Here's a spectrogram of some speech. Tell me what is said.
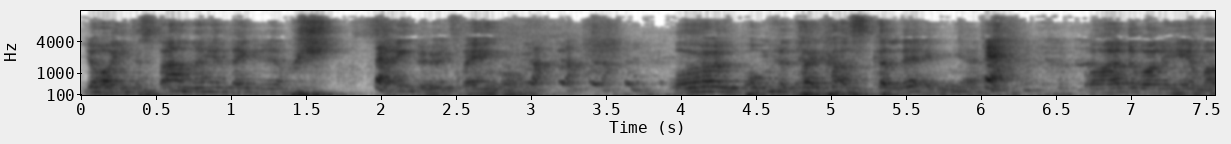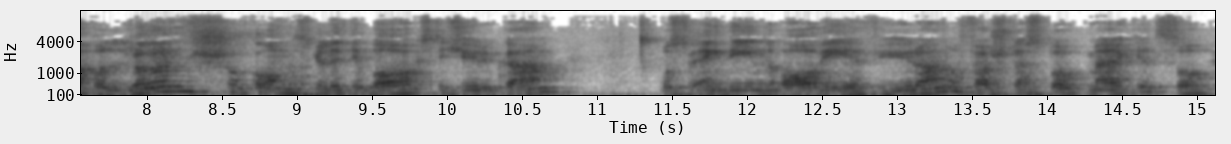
ja inte stanna helt enkelt, jag svängde ut på en gång. Och höll på med det där ganska länge. Och hade varit hemma på lunch och kom, skulle tillbaks till kyrkan och svängde in av E4 och första stoppmärket så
